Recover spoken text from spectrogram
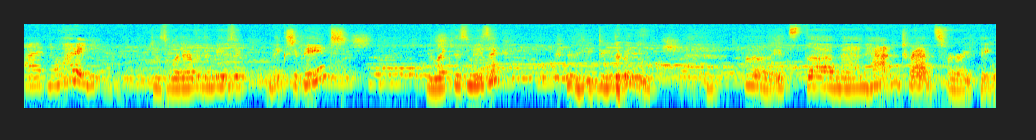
I have no idea. Just whatever the music makes you paint? You like this music? you do, don't you? Oh, it's the Manhattan Transfer, I think.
